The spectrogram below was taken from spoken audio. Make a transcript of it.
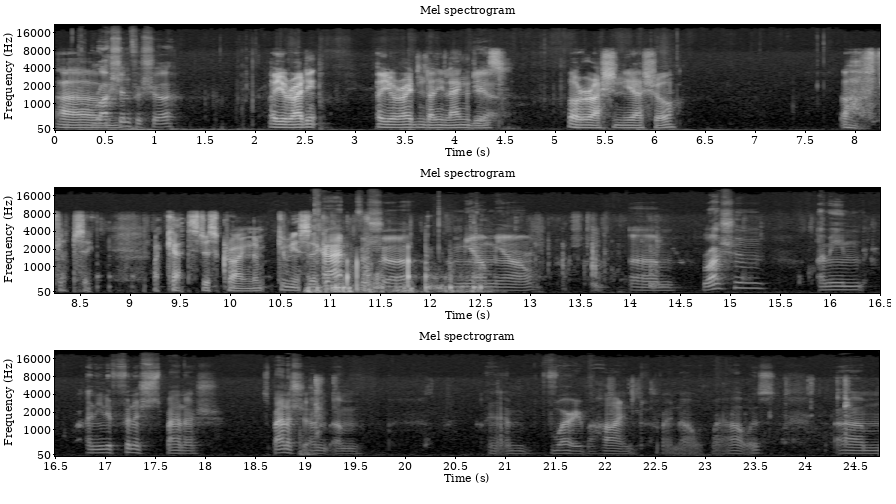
Um, Russian for sure. Are you writing? Are you writing any languages? Or Russian? Yeah, sure. Oh, flip sake. My cat's just crying. Give me a second. Cat for sure. Meow meow. Um, Russian. I mean, I need to finish Spanish. Spanish. I'm. I'm, I'm very behind right now with my hours. Um,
